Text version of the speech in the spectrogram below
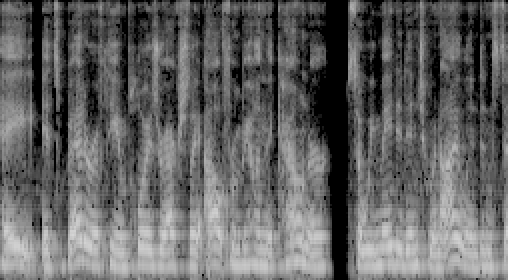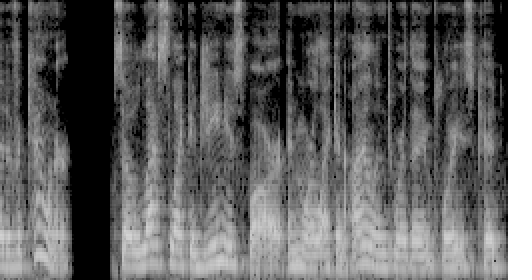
hey, it's better if the employees are actually out from behind the counter. So we made it into an island instead of a counter. So less like a genius bar and more like an island where the employees could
